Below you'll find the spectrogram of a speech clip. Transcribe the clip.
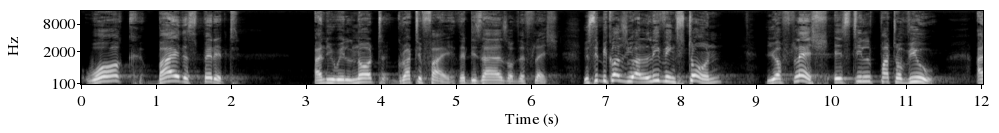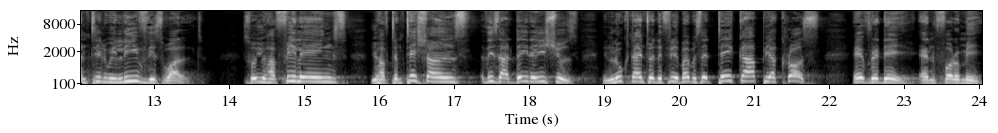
walk by the Spirit, and you will not gratify the desires of the flesh. You see, because you are living stone, your flesh is still part of you until we leave this world. So you have feelings, you have temptations. These are daily issues. In Luke 9 23, the Bible said, Take up your cross every day and follow me.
